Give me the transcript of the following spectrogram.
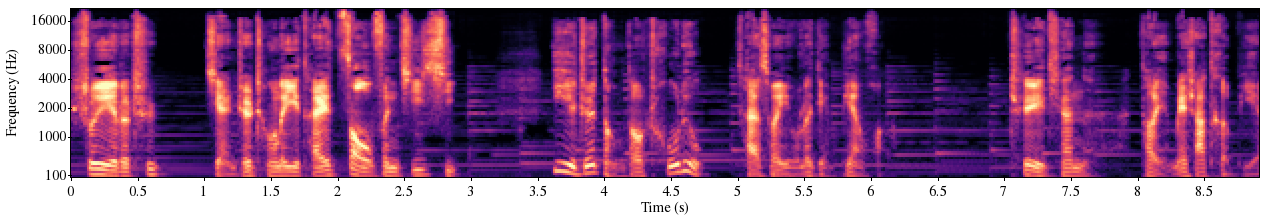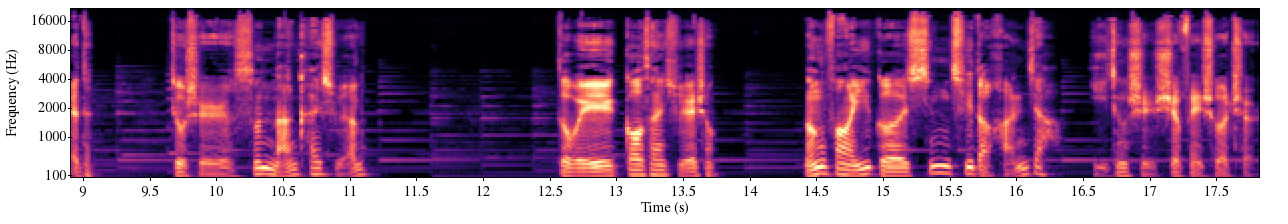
睡了吃，简直成了一台造粪机器。一直等到初六，才算有了点变化。这一天呢，倒也没啥特别的，就是孙楠开学了。作为高三学生，能放一个星期的寒假已经是十分奢侈了。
